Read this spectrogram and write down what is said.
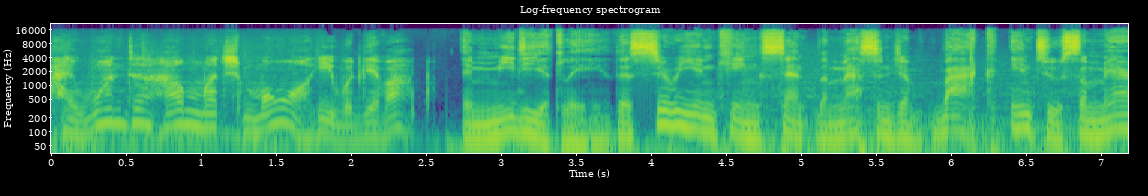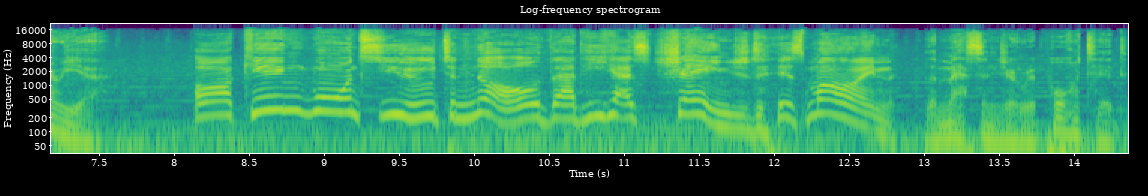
I wonder how much more he would give up. Immediately, the Syrian king sent the messenger back into Samaria. Our king wants you to know that he has changed his mind, the messenger reported.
